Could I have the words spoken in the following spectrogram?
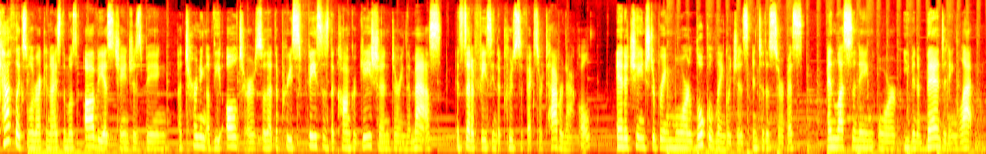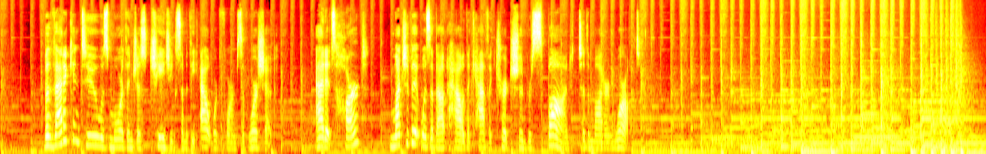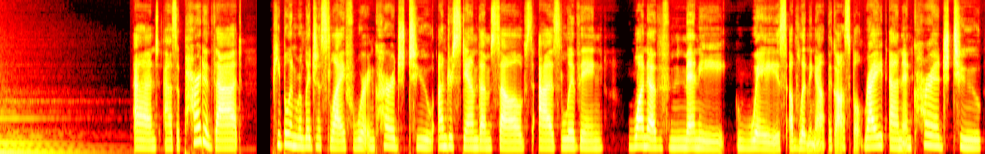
Catholics will recognize the most obvious changes being a turning of the altar so that the priest faces the congregation during the Mass instead of facing the crucifix or tabernacle, and a change to bring more local languages into the service and lessening or even abandoning Latin. But Vatican II was more than just changing some of the outward forms of worship. At its heart, much of it was about how the Catholic Church should respond to the modern world. And as a part of that, people in religious life were encouraged to understand themselves as living one of many ways of living out the gospel, right? And encouraged to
